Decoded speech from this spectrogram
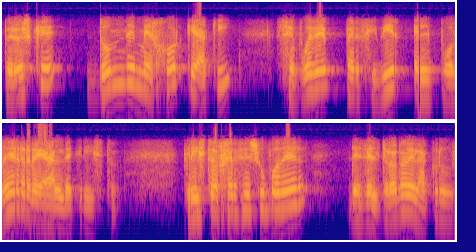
Pero es que, ¿dónde mejor que aquí se puede percibir el poder real de Cristo? Cristo ejerce su poder desde el trono de la cruz.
